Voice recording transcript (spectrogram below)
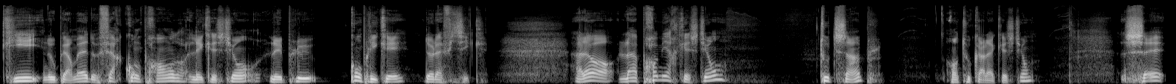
qui nous permet de faire comprendre les questions les plus compliquées de la physique. Alors, la première question, toute simple, en tout cas la question, c'est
